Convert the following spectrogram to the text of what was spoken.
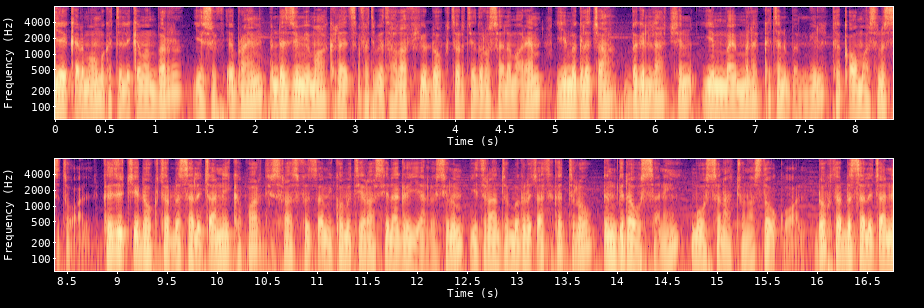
የቀድሞው ምክትል ሊቀመንበር የሱፍ ኢብራሂም እንደዚሁም የማዕከላዊ ጽህፈት ቤት ኃላፊው ዶክተር ቴድሮስ ኃይለማርያም ይህ መግለጫ በግላችን የማይመለከተን በሚል ተቃውሞ አስነስተዋል። ከዚህ ውጭ ዶክተር ደሳለኝ ጫኔ ከፓርቲው ስራ አስፈጻሚ ኮሚቴ ራሴን አግልያለሁ ሲሉም የትናንቱን መግለጫ ተከትለው እንግዳ ውሳኔ መወሰናቸውን አስታውቀዋል። ዶክተር ደሳለኝ ጫኔ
